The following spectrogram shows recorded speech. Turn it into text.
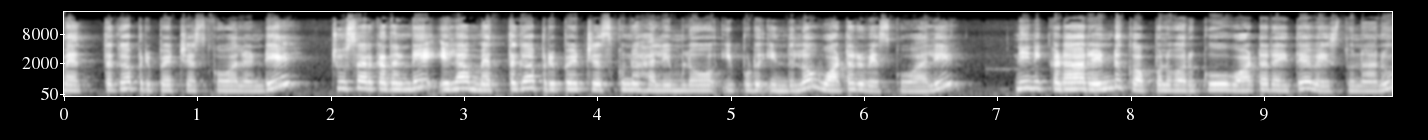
మెత్తగా ప్రిపేర్ చేసుకోవాలండి. చూసారు కదండి ఇలా మెత్తగా ప్రిపేర్ చేసుకున్న హలీంలో ఇప్పుడు ఇందులో వాటర్ వేసుకోవాలి. నేను ఇక్కడ రెండు కప్పుల వరకు వాటర్ అయితే వేస్తున్నాను.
